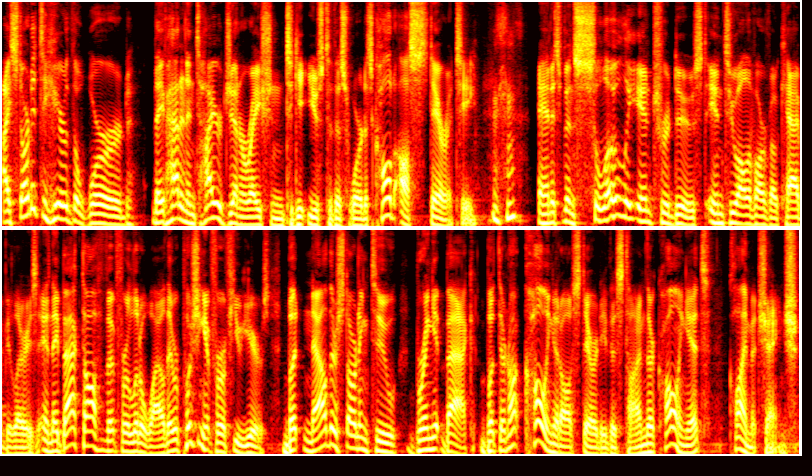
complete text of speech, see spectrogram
I started to hear the word they've had an entire generation to get used to this word. It's called austerity. Mm-hmm. And it's been slowly introduced into all of our vocabularies. And they backed off of it for a little while. They were pushing it for a few years, but now they're starting to bring it back. But they're not calling it austerity this time. They're calling it climate change.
